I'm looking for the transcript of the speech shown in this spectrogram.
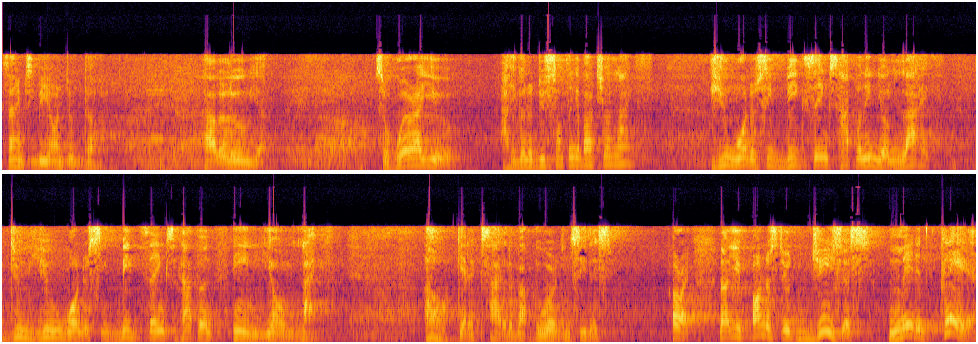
Thanks be unto God. Hallelujah. So, where are you? Are you going to do something about your life? You want to see big things happen in your life? Do you want to see big things happen in your life? Oh, get excited about the word and see this. All right. Now you've understood Jesus made it clear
